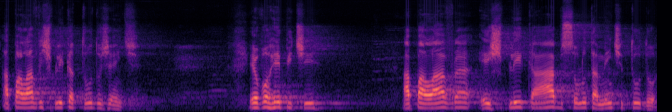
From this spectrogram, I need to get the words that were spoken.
A palavra explica tudo, gente. Eu vou repetir. A palavra explica absolutamente tudo.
